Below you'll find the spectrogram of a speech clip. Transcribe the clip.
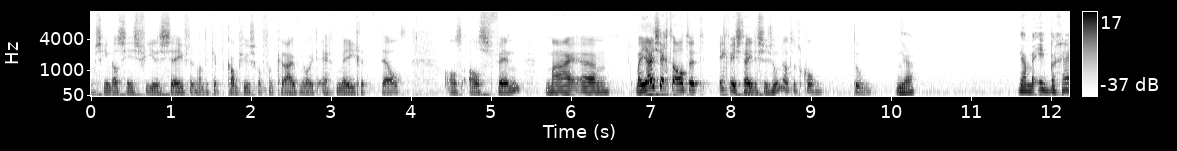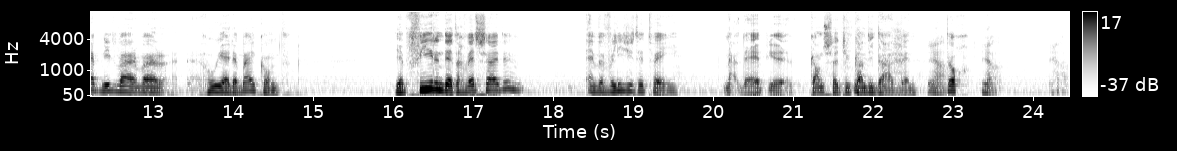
misschien wel sinds 74. Want ik heb het kampioenschap van Cruijff nooit echt meegeteld als, als fan. Maar, ehm, maar jij zegt altijd, ik wist het hele seizoen dat het kon. Toen. Ja. Ja, maar ik begrijp niet waar, waar, hoe jij daarbij komt. Je hebt 34 wedstrijden en we verliezen er twee. Nou, dan heb je kans dat je een kandidaat bent. Ja. Toch? Ja. Ja.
